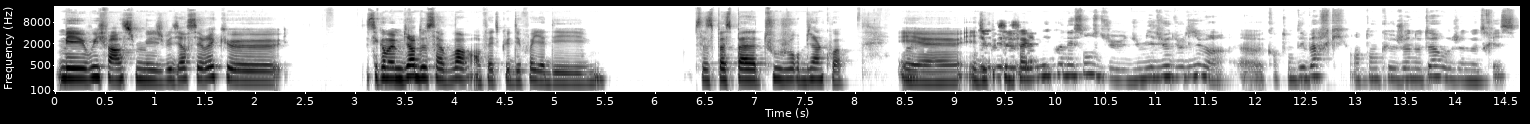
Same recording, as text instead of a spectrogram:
mais oui, enfin, mais je veux dire, c'est vrai que c'est quand même bien de savoir en fait que des fois il y a des ça se passe pas toujours bien quoi. Et, euh, et du coup, c'est ça. La méconnaissance du, du, milieu du livre quand on débarque en tant que jeune auteur ou jeune autrice,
